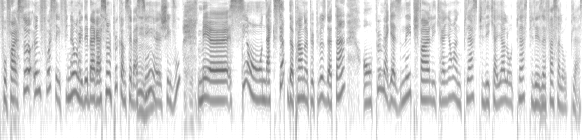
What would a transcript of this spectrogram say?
faut faire ça une fois, c'est fini. On est débarrassé un peu comme Sébastien Mhm. euh, chez vous. Mais euh, si on accepte de prendre un peu plus de temps, on peut magasiner puis faire les crayons à une place, puis les cahiers à l'autre place, puis les effaces à l'autre place.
